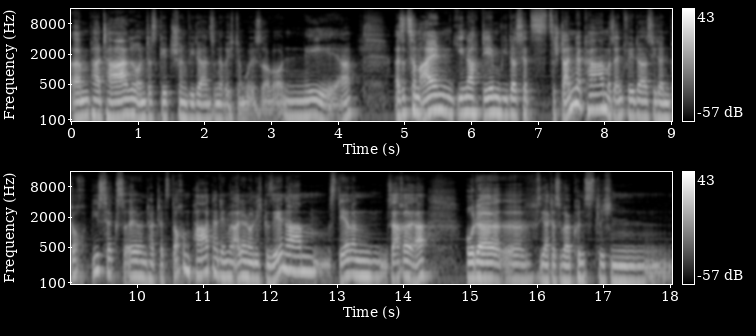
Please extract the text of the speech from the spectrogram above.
ähm, ein paar Tage und das geht schon wieder in so eine Richtung, wo ich sage, oh nee, ja. Also zum einen, je nachdem, wie das jetzt zustande kam, also entweder ist sie dann doch bisexuell und hat jetzt doch einen Partner, den wir alle noch nicht gesehen haben, ist deren Sache, ja. Oder äh, sie hat das über künstlichen,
